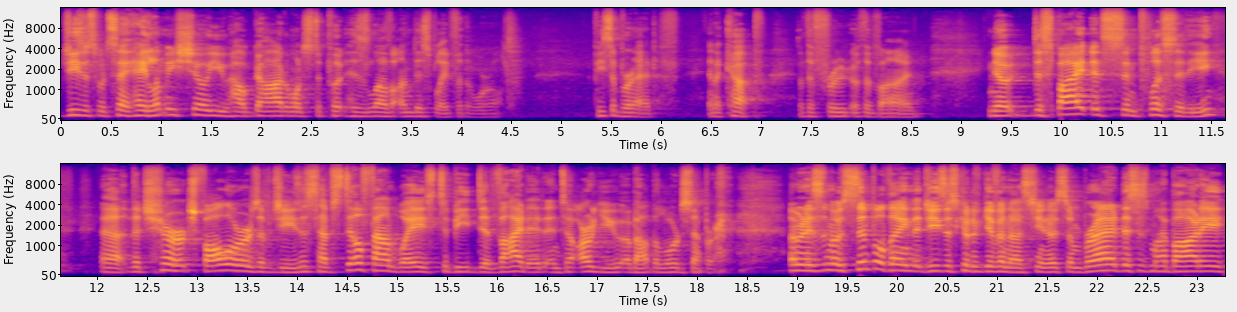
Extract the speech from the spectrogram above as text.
Jesus would say, Hey, let me show you how God wants to put his love on display for the world. A piece of bread and a cup of the fruit of the vine. You know, despite its simplicity, uh, the church, followers of Jesus, have still found ways to be divided and to argue about the Lord's Supper. I mean, it's the most simple thing that Jesus could have given us. You know, some bread, this is my body,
